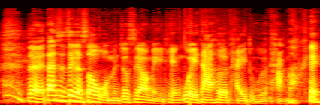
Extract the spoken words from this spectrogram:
对，但是这个时候我们就是要每天喂他喝台独的汤。OK，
